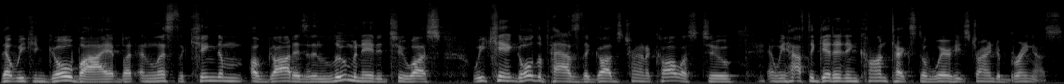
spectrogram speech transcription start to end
that we can go by, but unless the kingdom of God is illuminated to us, we can't go the paths that God's trying to call us to, and we have to get it in context of where He's trying to bring us.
